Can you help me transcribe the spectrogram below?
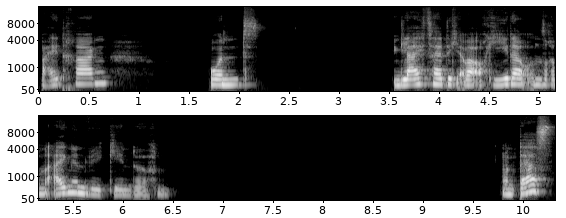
beitragen und gleichzeitig aber auch jeder unseren eigenen Weg gehen dürfen. Und das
